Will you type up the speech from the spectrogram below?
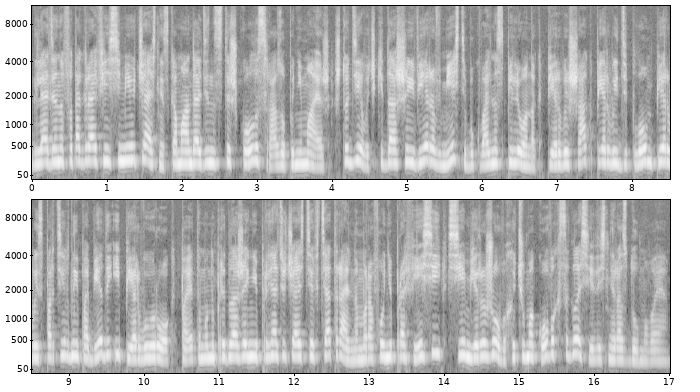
Глядя на фотографии семи участниц команды 11 школы, сразу понимаешь, что девочки Даша и Вера вместе буквально с пеленок. Первый шаг, первый диплом, первые спортивные победы и первый урок. Поэтому на предложение принять участие в театральном марафоне профессий семьи Рыжовых и Чумаковых согласились не раздумывая.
